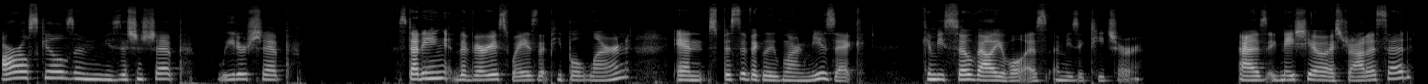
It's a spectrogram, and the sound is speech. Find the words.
aural skills and musicianship, leadership, Studying the various ways that people learn, and specifically learn music, can be so valuable as a music teacher. As Ignacio Estrada said,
